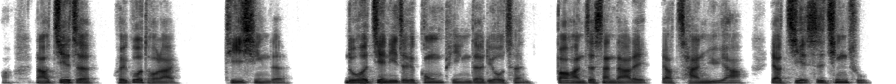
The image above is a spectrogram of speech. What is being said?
好，然后接着回过头来提醒的，如何建立这个公平的流程，包含这三大类要参与啊，要解释清楚。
